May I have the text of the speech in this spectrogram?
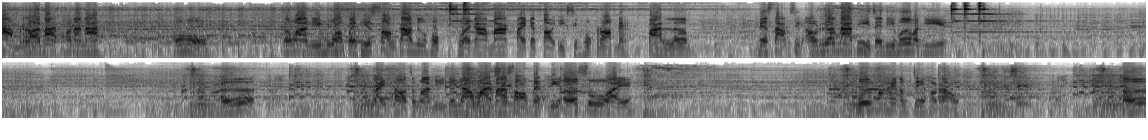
300 บาทเท่านั้นนะ โอ้โหจังหวะนี้บวกไปที่ 2916 สวยงามมากไปกันต่ออีก 16 รอบแน่ปานเริ่ม เบส30เอาเรื่องนาผีใจดีเวอร์วันนี้ เออ ไหลต่อจังหวะนี้ ยาวๆวายมา2แบบนี้ เออ สวยปื้งเขาให้น้องเจของเรา เออ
